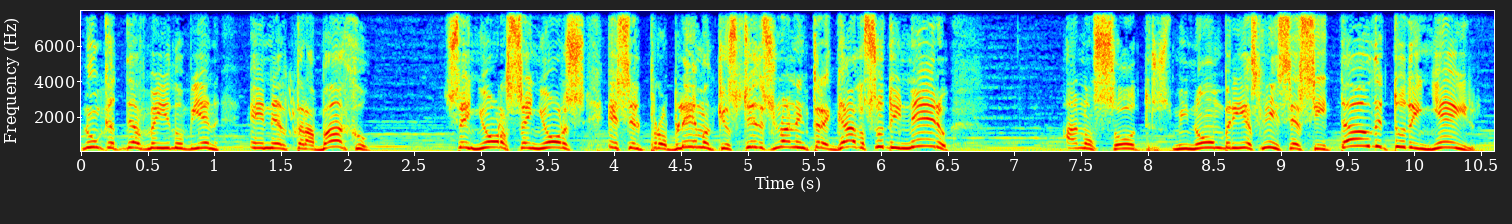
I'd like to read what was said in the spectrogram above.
nunca te has ido bien en el trabajo. Señor, señores, es el problema que ustedes no han entregado su dinero a nosotros. Mi nombre es necesitado de tu dinero.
